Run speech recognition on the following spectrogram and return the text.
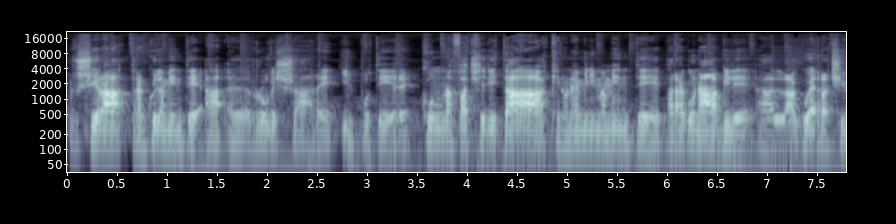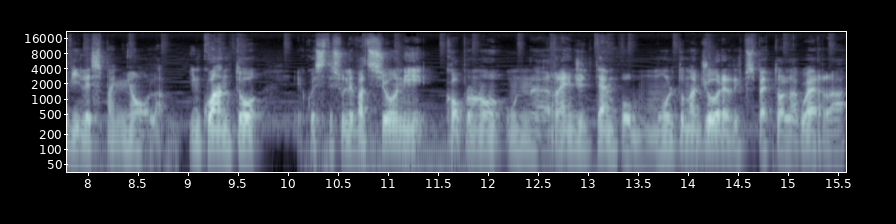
riuscirà tranquillamente a eh, rovesciare il potere con una facilità che non è minimamente paragonabile alla guerra civile spagnola, in quanto eh, queste sollevazioni coprono un range di tempo molto maggiore rispetto alla guerra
